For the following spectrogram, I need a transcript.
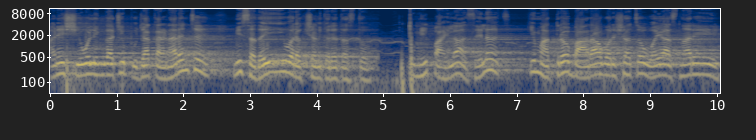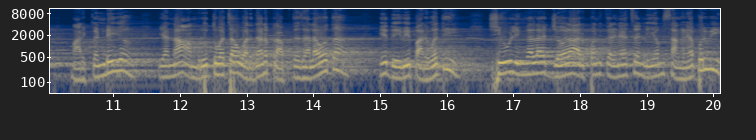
आणि शिवलिंगाची पूजा करणाऱ्यांचे मी सदैव रक्षण करत असतो. तुम्ही पाहिलं असेलच की मात्र बारा वर्षाचं वय असणारे मार्कंडेय यांना अमृत्वाचा वरदान प्राप्त झाला होता. हे देवी पार्वती शिवलिंगाला जळ अर्पण करण्याचा नियम सांगण्यापूर्वी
